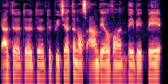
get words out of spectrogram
ja, de, de, de, de budgetten als aandeel van het BBP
